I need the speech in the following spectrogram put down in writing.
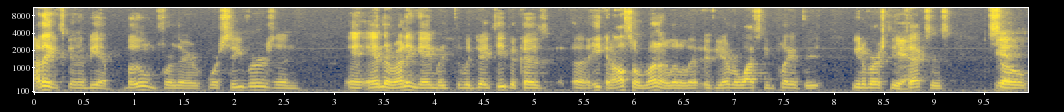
I think it's going to be a boom for their receivers and and the running game with, with JT because uh, he can also run a little. If you ever watched him play at the University yeah. of Texas, so.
